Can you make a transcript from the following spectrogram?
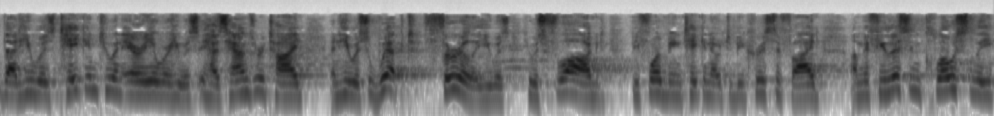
that he was taken to an area where he was, his hands were tied and he was whipped thoroughly. He was, he was flogged before being taken out to be crucified. Um, if you listen closely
